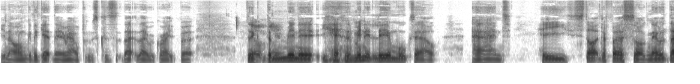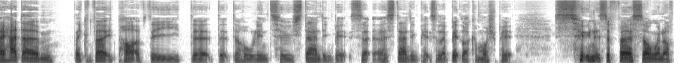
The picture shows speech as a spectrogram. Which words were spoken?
you know, I'm going to get their albums because they were great. But the oh, the minute, yeah, the minute Liam walks out and he started the first song, they they had um they converted part of the the the, the hall into standing bits, uh, uh standing pits, a bit like a mosh pit. Soon as the first song went off,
